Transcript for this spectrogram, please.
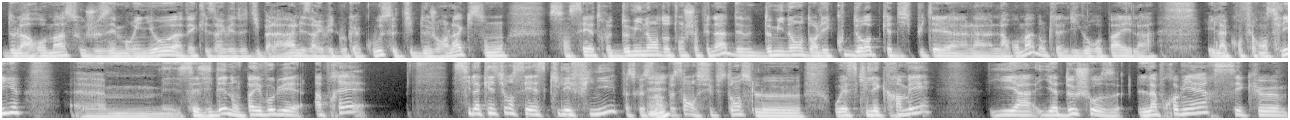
de la Roma sous José Mourinho, avec les arrivées de Dybala, les arrivées de Lukaku, ce type de joueurs-là qui sont censés être dominants dans ton championnat, dominants dans les coupes d'Europe qu'a disputé la, la, la Roma, donc la Ligue Europa et la, et la Conference League. Euh, mais ces idées n'ont pas évolué. Après, si la question c'est est-ce qu'il est fini, parce que c'est un Mhm. peu ça en substance, le, ou est-ce qu'il est cramé, il y a, il y a deux choses. La première, c'est que,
